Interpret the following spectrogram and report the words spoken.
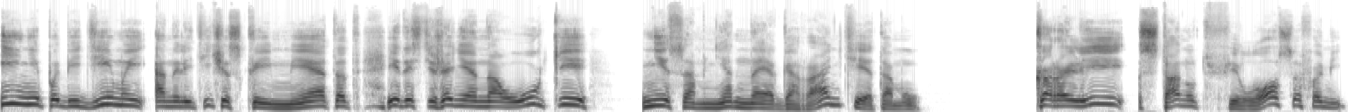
И непобедимый аналитический метод, и достижение науки — несомненная гарантия тому. Короли станут философами,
